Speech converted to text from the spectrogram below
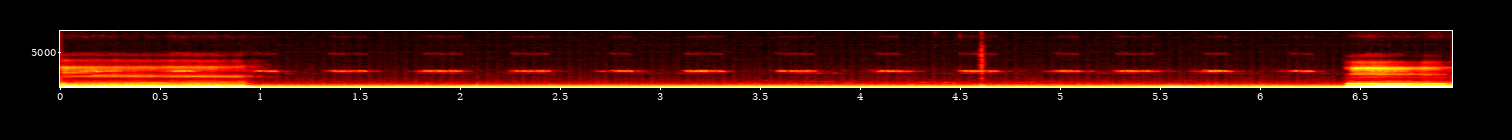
Eee Eee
